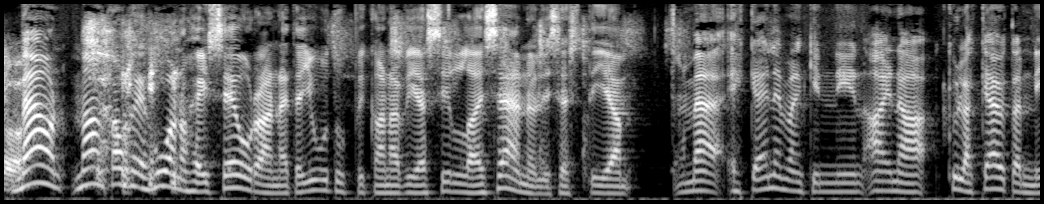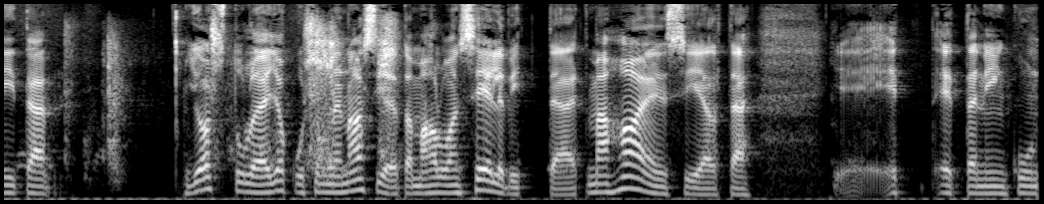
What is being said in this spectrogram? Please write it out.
Joo. Mä oon, mä oon kauhean huono, hei, seuraan näitä YouTube-kanavia sillä säännöllisesti, ja mä ehkä enemmänkin niin aina kyllä käytän niitä, jos tulee joku sellainen asia, jota mä haluan selvittää, että mä haen sieltä, et, että niin kun,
